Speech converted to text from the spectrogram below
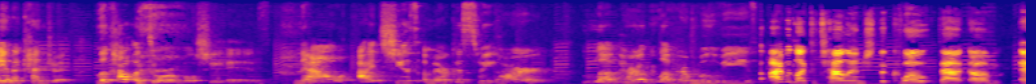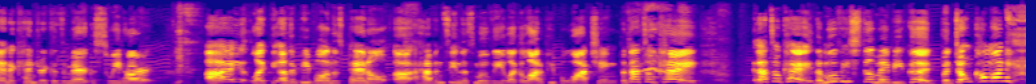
Anna Kendrick. Look how adorable she is. Now, I she is America's sweetheart. Love her, love her movies. I would like to challenge the quote that um, Anna Kendrick is America's sweetheart. I, like the other people on this panel, uh, haven't seen this movie, like a lot of people watching, but that's okay. That's okay. The movie still may be good, but don't come on here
